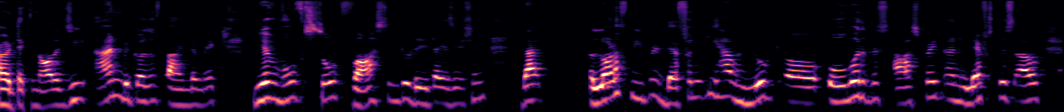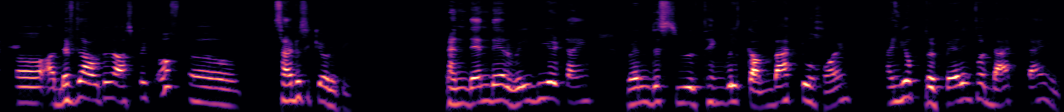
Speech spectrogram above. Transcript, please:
uh, technology and because of pandemic we have moved so fast into digitization that a lot of people definitely have looked uh, over this aspect and left this out uh, left the outer aspect of uh, cybersecurity. And then there will be a time when this will, thing will come back to haunt and you're preparing for that time.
